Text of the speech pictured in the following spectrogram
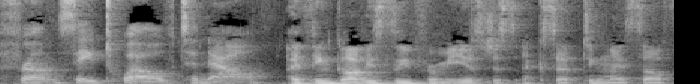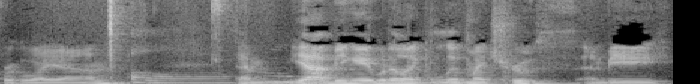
from say 12 to now? I think obviously for me is just accepting myself for who I am. Oh. and yeah being able to like live my truth and be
